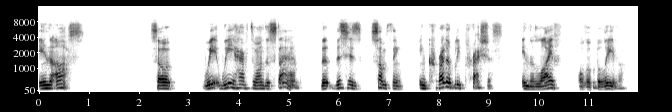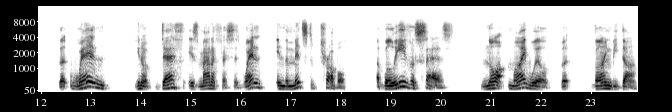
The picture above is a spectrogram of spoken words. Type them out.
in us. So we, we have to understand that this is something incredibly precious in the life of a believer. That when, you know, death is manifested, when in the midst of trouble, a believer says, Not my will, but thine be done.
